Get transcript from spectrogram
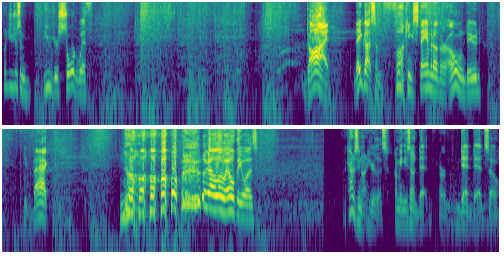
What did you just imbue your sword with? God. They got some fucking stamina of their own, dude. Get back. No! Look how low health he was. Like, how does he not hear this? I mean, he's not dead. Or dead dead, so...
